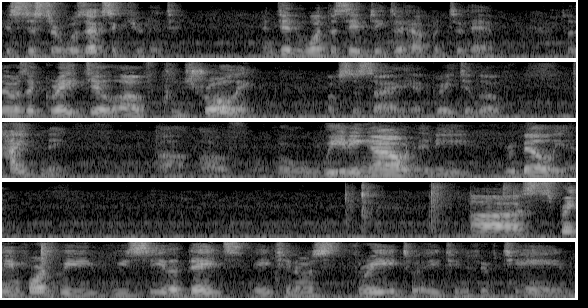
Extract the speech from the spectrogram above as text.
his sister was executed and didn't want the same thing to happen to him. So there was a great deal of controlling of society, a great deal of tightening uh, of weeding out any rebellion. Uh, springing forth, we, we see the dates 1803 to 1815.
